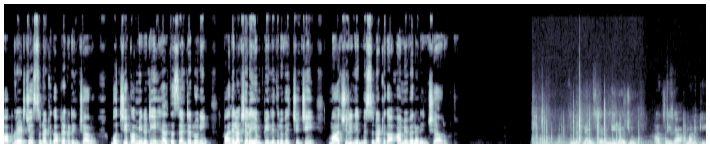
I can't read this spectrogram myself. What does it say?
అప్గ్రేడ్ చేస్తున్నట్లుగా ప్రకటించారు. బుచ్చి కమ్యూనిటీ హెల్త్ సెంటర్లోని పది లక్షల ఎంపీ నిధులు వెచ్చించి మార్చురీ నిర్మిస్తున్నట్లుగా ఆమె వెల్లడించారు. అందరికీ నమస్కారం. ఈరోజు యాక్చువల్గా మనకి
